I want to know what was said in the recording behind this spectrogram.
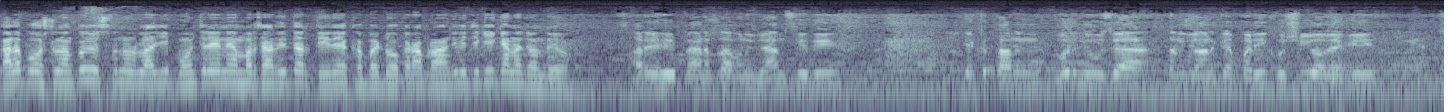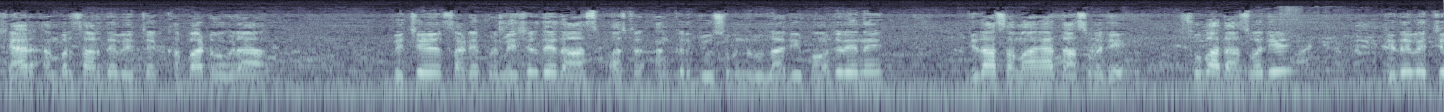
ਕੱਲ ਪੋਸਟਲ ਅੰਕਲ ਯੂਸਫ ਨੂਰੁੱਲਾ ਜੀ ਪਹੁੰਚ ਰਹੇ ਨੇ ਅੰਮ੍ਰਿਤਸਰ ਦੀ ਧਰਤੀ ਦੇ ਖੱਬੇ ਡੋਕਰਾ ਬ੍ਰਾਂਚ ਵਿੱਚ। ਕੀ ਕਹਿਣਾ ਚਾਹੁੰਦੇ ਹੋ? ਸਾਰੇ ਹੀ ਭੈਣ ਭਰਾਵਾਂ ਨੂੰ ਵੈਮਸੀ ਦੀ। ਇੱਕ ਤੁਹਾਨੂੰ ਗੁੱਡ ਨਿਊਜ਼ ਹੈ ਤੁਹਾਨੂੰ ਜਾਣ ਕੇ ਬੜੀ ਖੁਸ਼ੀ ਹੋਵੇਗੀ। ਸ਼ਹਿਰ ਅੰਮ੍ਰਿਤਸਰ ਦੇ ਵਿੱਚ ਖੱਬਾ ਡੋਗਰਾ ਵਿੱਚ ਸਾਡੇ ਪਰਮੇਸ਼ਰ ਦੇ ਦਾਸ ਪਾਸਟਰ ਅੰਕਲ ਯੂਸਫ ਨਰੂਲਾ ਜੀ ਪਹੁੰਚ ਰਹੇ ਨੇ ਜਿਹਦਾ ਸਮਾਂ ਹੈ 10 ਵਜੇ ਸਵੇਰ 10 ਵਜੇ ਜਿਹਦੇ ਵਿੱਚ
